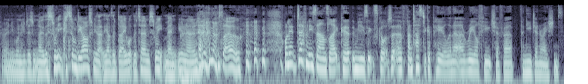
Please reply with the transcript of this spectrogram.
For anyone who doesn't know the sweet, because somebody asked me that the other day, what the term sweet meant, you know, and I was like, oh. well, it definitely sounds like uh, the music's got a, a fantastic appeal and a, a, real future for, for new generations.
